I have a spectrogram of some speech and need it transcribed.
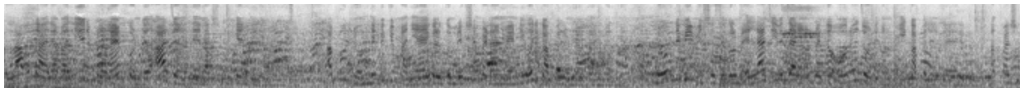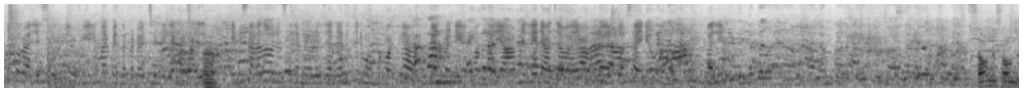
അള്ളാഹു താല വലിയൊരു പ്രളയം കൊണ്ട് ആ ജനതയെ നശിപ്പിക്കാൻ തീരുമാനിച്ചു. അപ്പോൾ നൂഹ് നബിക്കും അനുയായികൾക്കും രക്ഷപ്പെടാൻ വേണ്ടി ഒരു കപ്പൽ ഉണ്ടാക്കാൻ പറഞ്ഞു. നൂഹ് നബിയും വിശ്വസികളും എല്ലാ ജീവജാലങ്ങളിൽപ്പെട്ട ഓരോ ജോഡികളും ഈ കപ്പലിൽ കയറി. പരിശുദ്ധ ഖുറാനിലെ സൂറത്തുൽ ഫീലുമായി ബന്ധപ്പെട്ട ഒരു ചിന്തീകരണമാണ്. നബി സല്ലല്ലാഹു അലൈഹി വസല്ലമയുടെ ജനനത്തിന് മുമ്പ് മക്ക ആക്രമിക്കാൻ വേണ്ടി വന്ന യാമനിലെ രാജാവായ അബ്രഹത്തെ സൈന്യവും വന്നു വലിയ സൗണ്ട് സൗണ്ട്.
